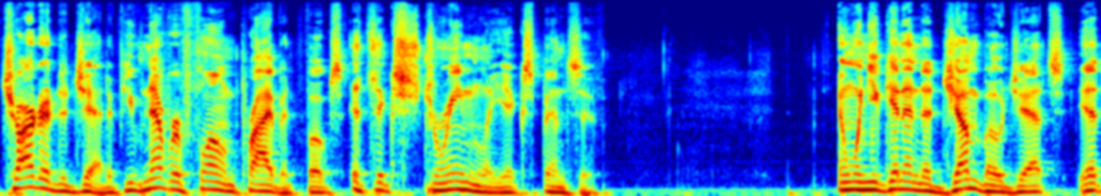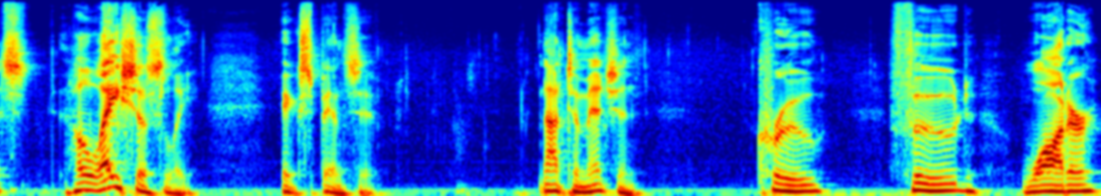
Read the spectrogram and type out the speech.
chartered a jet. If you've never flown private, folks, it's extremely expensive. And when you get into jumbo jets, it's hellaciously expensive. Not to mention crew, food, water,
